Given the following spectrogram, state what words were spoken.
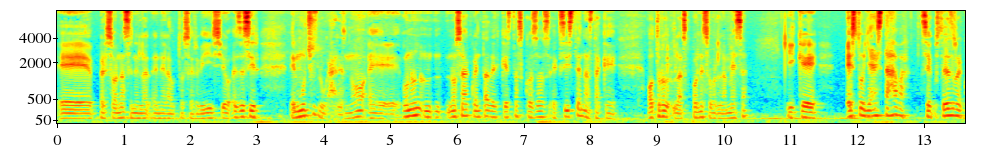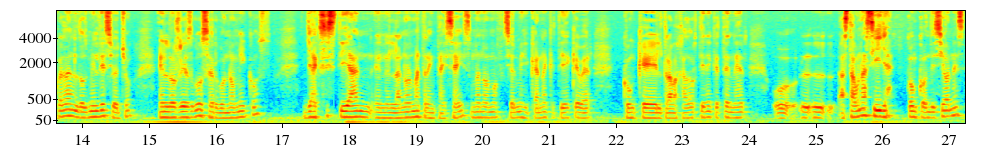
eh, personas en el, en el autoservicio, es decir, en muchos lugares, ¿no? Eh, uno no, se da cuenta de que estas cosas existen hasta que otro las pone sobre la mesa y que esto ya estaba. Si ustedes recuerdan, el 2018, en los riesgos ergonómicos, ya existían en la norma 36, una norma oficial mexicana que tiene que ver con que el trabajador tiene que tener hasta una silla con condiciones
